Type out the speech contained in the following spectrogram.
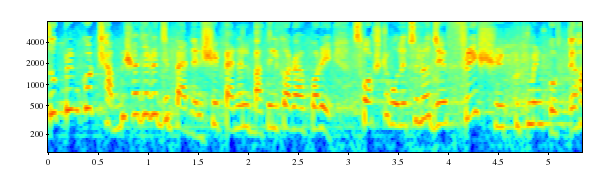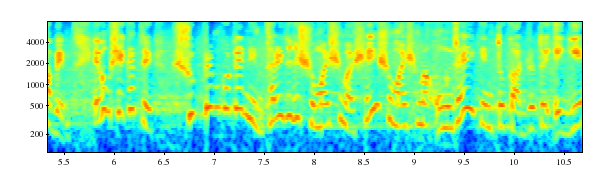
সুপ্রিম কোর্ট ছাব্বিশ হাজারের যে প্যানেল, সেই প্যানেল বাতিল করার পরে স্পষ্ট বলেছিল যে ফ্রেশ রিক্রুটমেন্ট করতে হবে। এবং সেক্ষেত্রে সুপ্রিম কোর্টের নির্ধারিত যে সময়সীমা, সেই সময়সীমা অনুযায়ী কিন্তু কার্যত এগিয়ে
